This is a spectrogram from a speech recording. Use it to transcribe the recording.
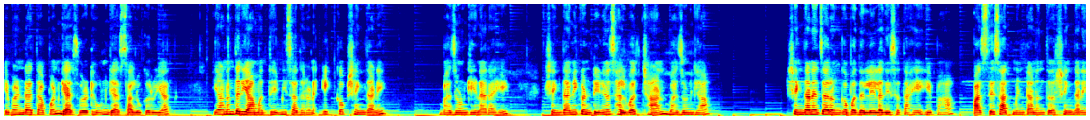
हे भांडं आता आपण गॅसवर ठेवून गॅस चालू करूयात. यानंतर यामध्ये मी साधारण एक कप शेंगदाणे भाजून घेणार आहे. शेंगदाणे कंटिन्युअस हलवत छान भाजून घ्या. शेंगदाण्याचा रंग बदललेला दिसत आहे. हे पहा. पाच ते सात मिनिटानंतर शेंगदाणे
